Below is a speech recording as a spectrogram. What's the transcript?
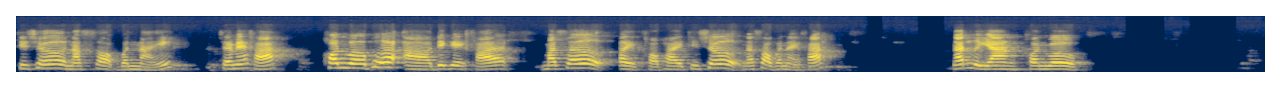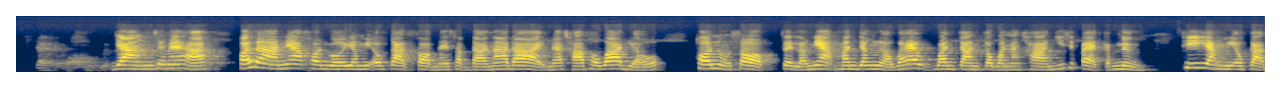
ทิเชอร์นัดสอบวันไหน ใช่ไหมคะ คอนเวอร์เพื่ออ่าเด็กๆคะมาสเตอร์เอ้ยขออภัยทิเชอร์นัดสอบวันไหนคะนัดหรือยังคอนเวอร์ยังใช่ไหมคะเพราะฉะนั้นเนี่ยคอนเวอร์ยังมีโอกาสสอบในสัปดาห์หน้าได้นะคะ เพราะว่าเดี๋ยวพอหนูสอบเสร็จแล้วเนี่ยมันยังเหลือแค่วันจันทร์กับวันอังคาร 28 กับ 1 ที่ยังมีโอกาส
